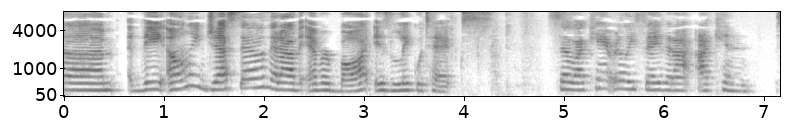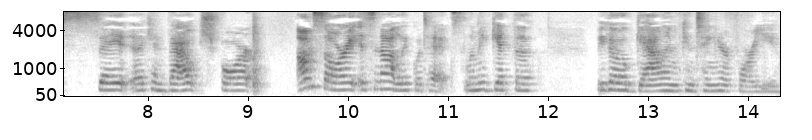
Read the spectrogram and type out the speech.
Um, the only gesso that I've ever bought is Liquitex. So I can't really say that I, I can say it, I can vouch for. I'm sorry, it's not Liquitex. Let me get the big old gallon container for you.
